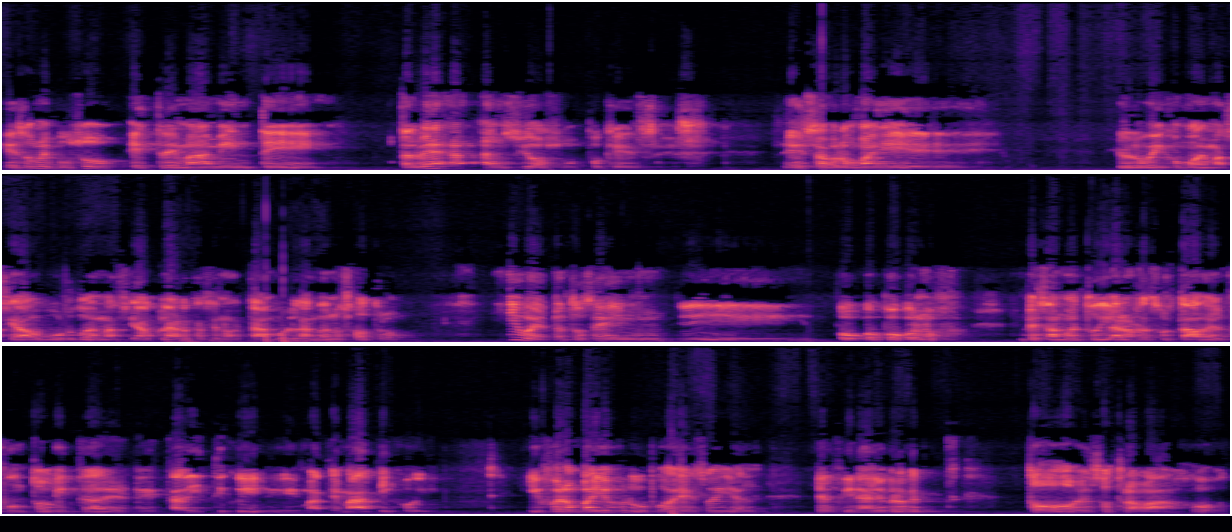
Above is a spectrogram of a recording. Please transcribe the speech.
Eso me puso extremadamente tal vez ansioso, porque esa broma eh, yo lo vi como demasiado burdo, demasiado claro que se nos estaban burlando de nosotros. Y bueno, entonces poco a poco nos empezamos a estudiar los resultados desde el punto de vista estadístico y, matemático, y, fueron varios grupos de eso, y al, final yo creo que todos esos trabajos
